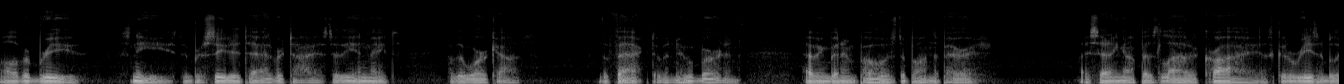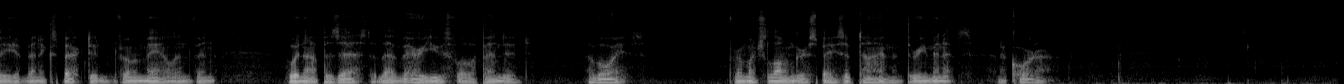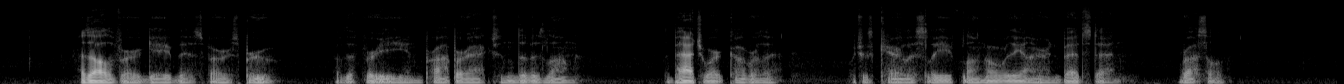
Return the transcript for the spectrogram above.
Oliver breathed, sneezed, and proceeded to advertise to the inmates of the workhouse the fact of a new burden having been imposed upon the parish by setting up as loud a cry as could reasonably have been expected from a male infant who had not possessed of that very useful appendage, a voice, for a much longer space of time than three minutes and a quarter. As Oliver gave this first proof of the free and proper actions of his lungs, the patchwork coverlet, which was carelessly flung over the iron bedstead, rustled.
